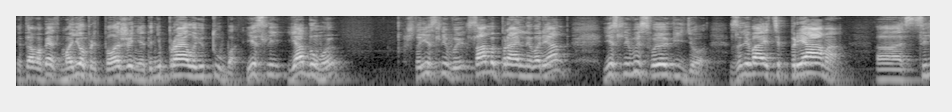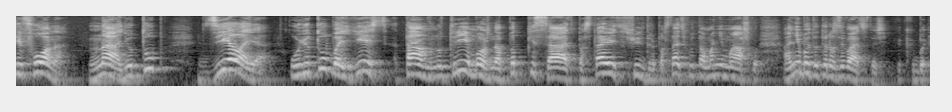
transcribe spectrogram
это опять мое предположение, это не правило Ютуба. Если, я думаю, что если вы, самый правильный вариант, если вы свое видео заливаете прямо э, с телефона на YouTube, делая у Ютуба есть там внутри можно подписать, поставить фильтры, поставить какую-то там анимашку. Они будут это развиваться. То есть, как бы,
